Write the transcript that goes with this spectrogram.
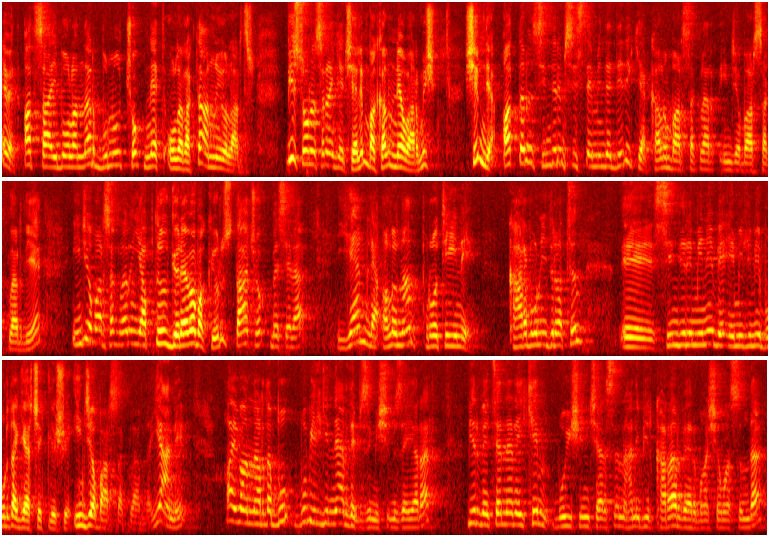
Evet at sahibi olanlar bunu çok net olarak da anlıyorlardır. Bir sonrasına geçelim bakalım ne varmış. Şimdi atların sindirim sisteminde dedik ya kalın bağırsaklar, ince bağırsaklar diye. İnce bağırsakların yaptığı göreve bakıyoruz. Daha çok mesela yemle alınan proteini, karbonhidratın e, sindirimini ve emilimi burada gerçekleşiyor. ince bağırsaklarda. Yani hayvanlarda bu, bu bilgi nerede bizim işimize yarar? Bir veteriner hekim bu işin içerisinde hani bir karar verme aşamasında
